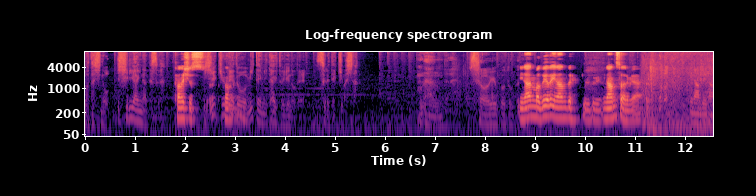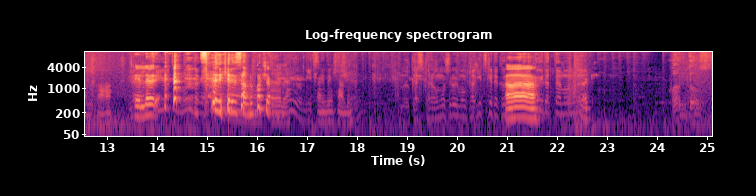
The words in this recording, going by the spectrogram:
私の知り合いなんです。楽しいです。地球レドを見てみたいというので連れてきました。なんだ。そういうことか。いなんまでやれいなんでなんでさらみやいなんでいなんああエレベル。セリケルさんの場所。昔から面白いもん嗅つけてくる。ああ。ワンドンス。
